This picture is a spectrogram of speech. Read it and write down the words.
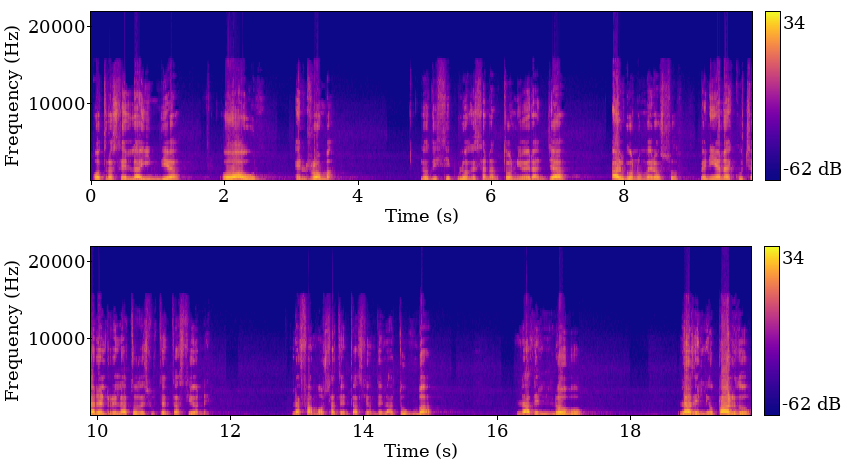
otras en la India o aún en Roma. Los discípulos de San Antonio eran ya algo numerosos, venían a escuchar el relato de sus tentaciones. La famosa tentación de la tumba, la del lobo, la del leopardo,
